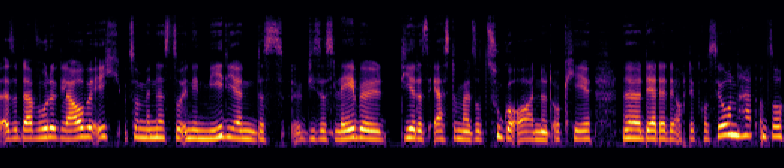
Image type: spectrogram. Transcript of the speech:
also da wurde, glaube ich, zumindest so in den Medien das, dieses Label dir das erste Mal so zugeordnet, okay, ne, der, der, der auch Depressionen hat und so.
